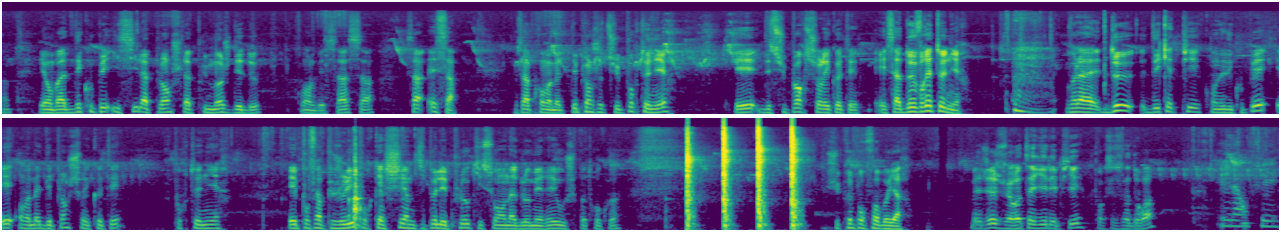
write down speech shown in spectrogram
hein, et on va découper ici la planche la plus moche des deux. On va enlever ça, ça, ça et ça. Ça, après, on va mettre des planches dessus pour tenir et des supports sur les côtés. Et ça devrait tenir. Voilà deux des quatre pieds qu'on a découpés et on va mettre des planches sur les côtés pour tenir et pour faire plus joli, pour cacher un petit peu les plots qui sont en aggloméré ou je sais pas trop quoi. Je suis prêt pour Fort Boyard. Bah déjà, je vais retailler les pieds pour que ce soit droit. Et là, on fait.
